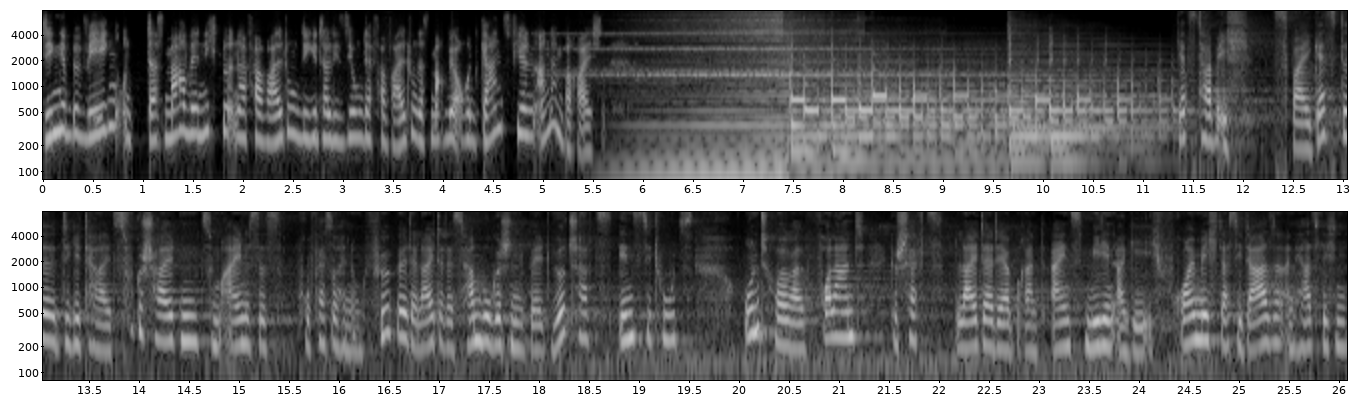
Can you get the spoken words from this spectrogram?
Dinge bewegen. Und das machen wir nicht nur in der Verwaltung, Digitalisierung der Verwaltung, das machen wir auch in ganz vielen anderen Bereichen. Jetzt habe ich zwei Gäste digital zugeschaltet. Zum einen ist es Professor Henning Vöbel, der Leiter des Hamburgischen Weltwirtschaftsinstituts und Holger Volland, Geschäftsleiter der Brand 1 Medien AG. Ich freue mich, dass Sie da sind. Einen herzlichen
